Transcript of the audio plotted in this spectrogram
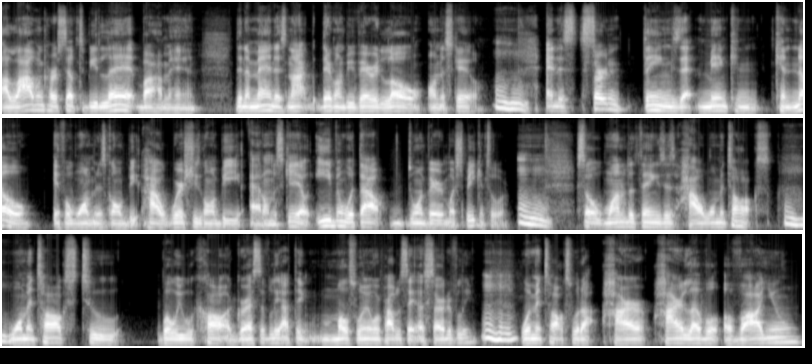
allowing herself to be led by a man, then a man is not they're going to be very low on the scale. Mm-hmm. And it's certain things that men can can know if a woman is going to be how where she's going to be at on the scale even without doing very much speaking to her. Mm-hmm. So one of the things is how a woman talks. Mm-hmm. Woman talks to what we would call aggressively. I think most women would probably say assertively. Mm-hmm. Women talks with a higher higher level of volume.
